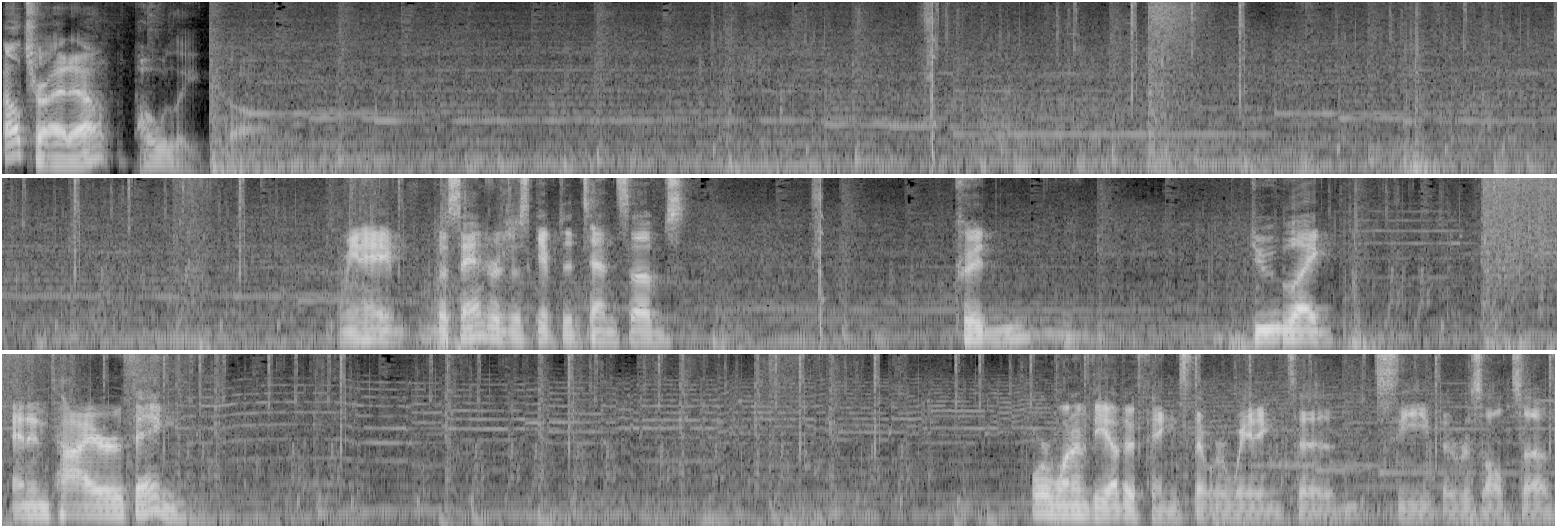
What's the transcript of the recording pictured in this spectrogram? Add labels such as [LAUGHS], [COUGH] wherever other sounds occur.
I'll try it out. Holy cow. I mean, hey, Lysandra just gifted 10 subs. Could do like an entire thing. Or one of the other things that we're waiting to see the results of.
